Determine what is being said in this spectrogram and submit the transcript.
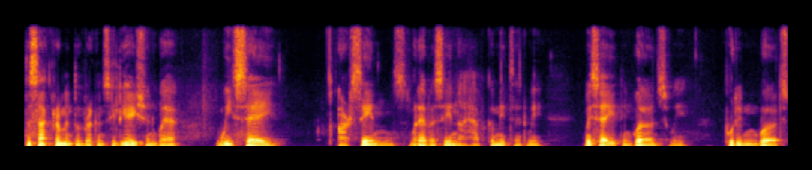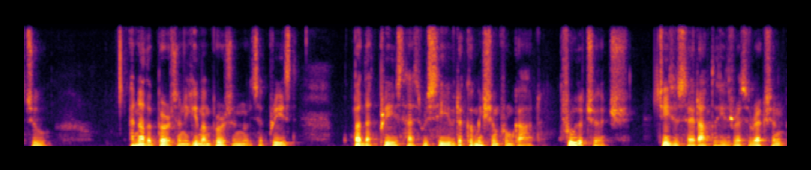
The sacrament of reconciliation, where we say our sins, whatever sin I have committed, we, We say it in words, we put it in words to another person, a human person, it's a priest, but that priest has received a commission from God through the church. Jesus said after his resurrection,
